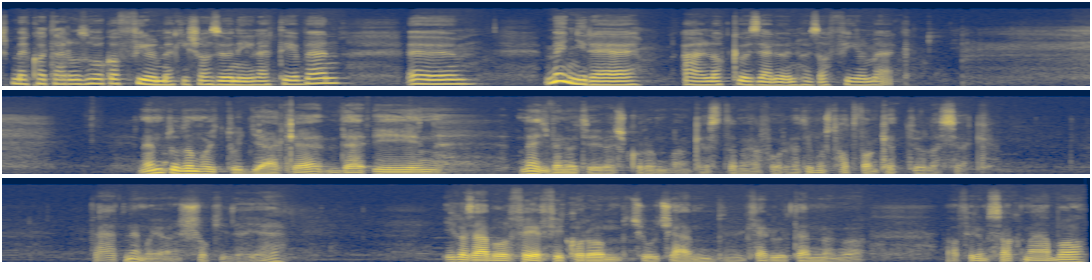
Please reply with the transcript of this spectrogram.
és meghatározóak a filmek is az ön életében. Mennyire állnak közel önhöz a filmek? Nem tudom, hogy tudják-e, de én 45 éves koromban kezdtem el forgatni, most 62 leszek. Tehát nem olyan sok ideje. Igazából férfi korom csúcsán kerültem a, a filmszakmába,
